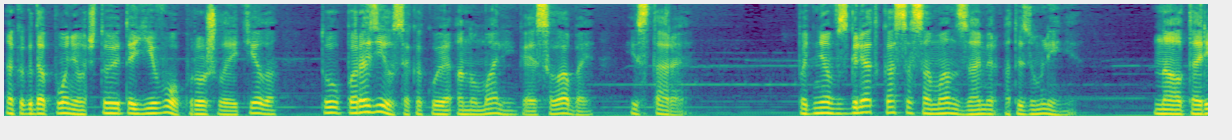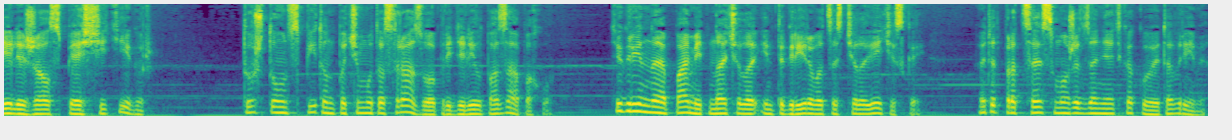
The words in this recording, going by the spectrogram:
а когда понял, что это его прошлое тело, то поразился, какое оно маленькое, слабое и старое. Подняв взгляд, Касса Саман замер от изумления. На алтаре лежал спящий тигр. То, что он спит, он почему-то сразу определил по запаху. Тигринная память начала интегрироваться с человеческой. Этот процесс может занять какое-то время.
